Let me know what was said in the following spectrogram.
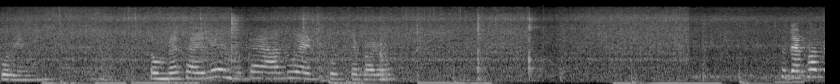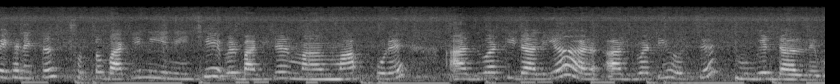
করিনি তোমরা চাইলে এর মধ্যে আলু অ্যাড করতে পারো। তো দেখো আমি এখানে একটা ছোট্ট বাটি নিয়ে নিয়েছি। এবার বাটিটার মাপ করে আধ বাটি ডালিয়া আর আধ বাটি হচ্ছে মুগের ডাল নেব।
